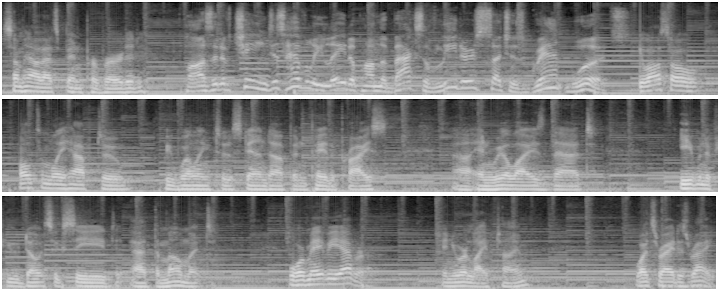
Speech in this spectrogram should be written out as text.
somehow that's been perverted. Positive change is heavily laid upon the backs of leaders such as Grant Woods. You also ultimately have to be willing to stand up and pay the price uh, and realize that even if you don't succeed at the moment, or maybe ever in your lifetime, what's right is right.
